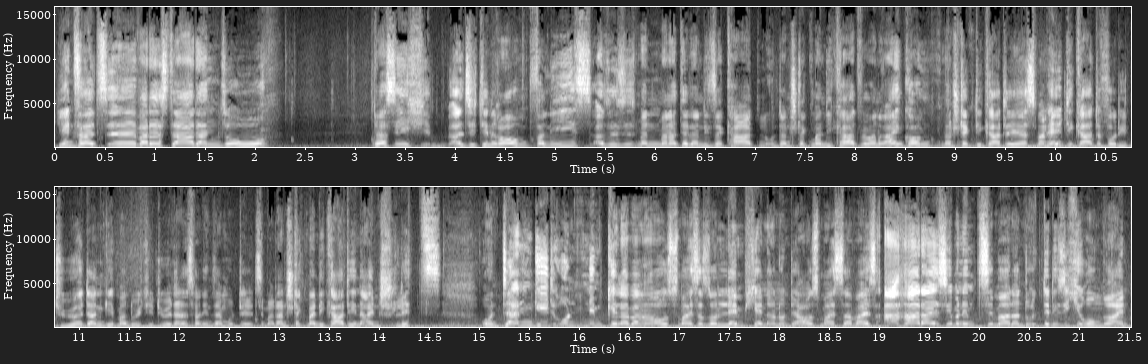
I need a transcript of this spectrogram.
Jedenfalls äh, war das da dann so, dass ich, als ich den Raum verließ, also es ist, man, man hat ja dann diese Karten und dann steckt man die Karte, wenn man reinkommt, man steckt die Karte erst, man hält die Karte vor die Tür, dann geht man durch die Tür, dann ist man in seinem Hotelzimmer, dann steckt man die Karte in einen Schlitz und dann geht unten im Keller beim Hausmeister so ein Lämpchen an und der Hausmeister weiß, aha, da ist jemand im Zimmer, dann drückt er die Sicherung rein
